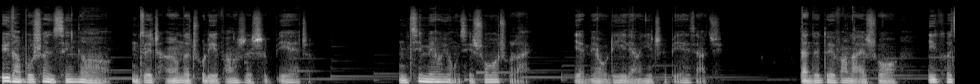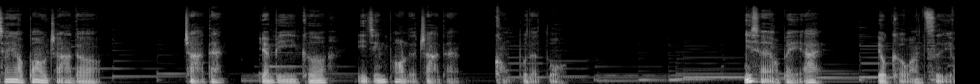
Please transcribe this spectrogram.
遇到不顺心了，你最常用的处理方式是憋着，你既没有勇气说出来，也没有力量一直憋下去，但对对方来说，一颗将要爆炸的炸弹，远比一颗已经爆了的炸弹恐怖的多。你想要被爱，又渴望自由；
